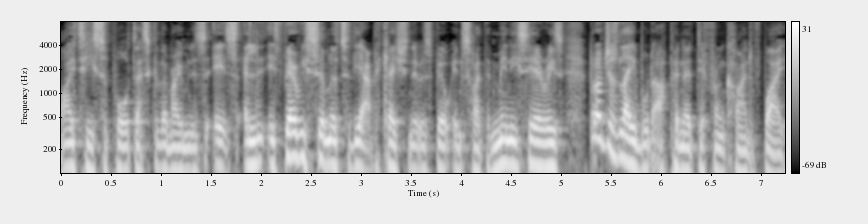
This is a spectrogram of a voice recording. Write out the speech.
IT support desk at the moment. It's, it's, it's very similar to the application that was built inside the mini series, but I've just labeled up in a different kind of way.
